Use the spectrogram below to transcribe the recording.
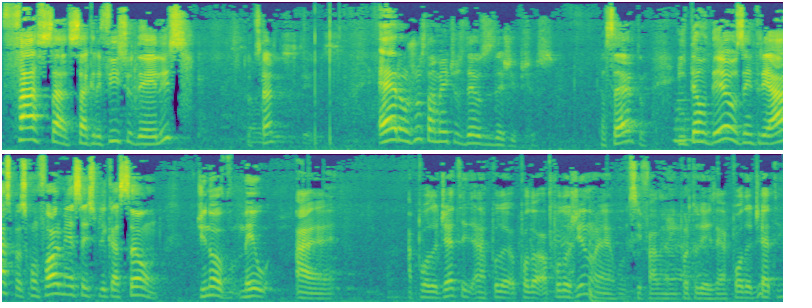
faça sacrifício deles, tudo certo? eram justamente os deuses egípcios. Tá certo? Então Deus, entre aspas, conforme essa explicação, de novo, meio ah, apologetic, apolo- apolo- apologia não é o que se fala em português, é apologetic,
